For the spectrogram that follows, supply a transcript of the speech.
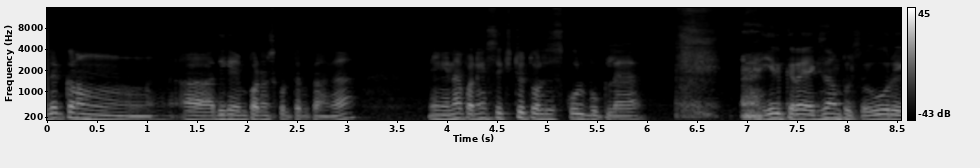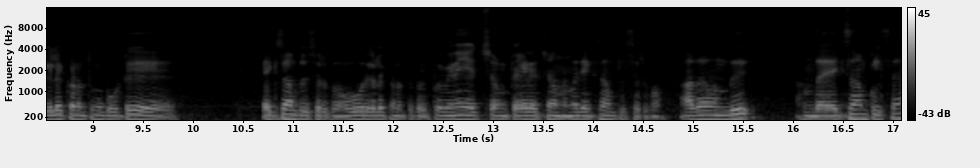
இலக்கணம் அதிக இம்பார்ட்டன்ஸ் கொடுத்துருக்காங்க. நீங்கள் என்ன பண்ணீங்க? சிக்ஸ் டு டுவெல்த் ஸ்கூல் புக்கில் இருக்கிற எக்ஸாம்பிள்ஸ் ஒவ்வொரு இலக்கணத்துக்கும் போட்டு எக்ஸாம்பிள்ஸ் இருக்கும். ஒவ்வொரு இலக்கணத்துக்கும் இப்போ வினையச்சம் பெயரச்சம் அந்த மாதிரி எக்ஸாம்பிள்ஸ் இருக்கும். அதை வந்து அந்த எக்ஸாம்பிள்ஸை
